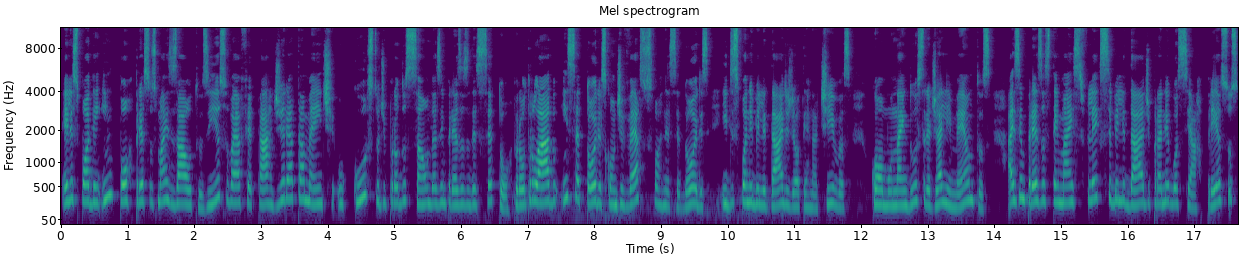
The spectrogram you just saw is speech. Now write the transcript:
eles podem impor preços mais altos e isso vai afetar diretamente o custo de produção das empresas desse setor. Por outro lado, em setores com diversos fornecedores e disponibilidade de alternativas, como na indústria de alimentos, as empresas têm mais flexibilidade para negociar preços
